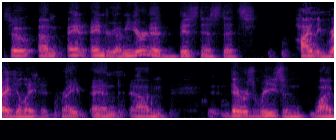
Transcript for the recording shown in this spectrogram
So um, andrew i mean you're in a business that's highly regulated right? And um, there was reason why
